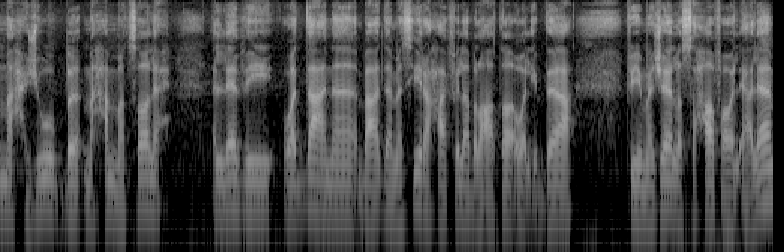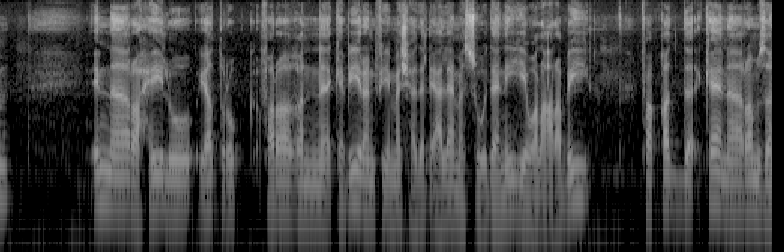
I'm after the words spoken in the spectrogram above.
محجوب محمد صالح الذي ودعنا بعد مسيرة حافلة بالعطاء والإبداع في مجال الصحافة والإعلام. إن رحيله يترك فراغا كبيرا في مشهد الإعلام السوداني والعربي فقد كان رمزا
